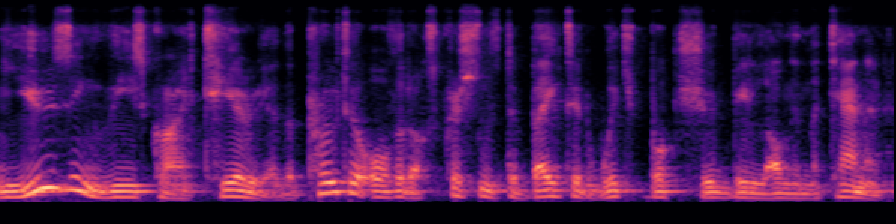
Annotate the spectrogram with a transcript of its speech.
Using these criteria, the proto Orthodox Christians debated which book should belong in the canon.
